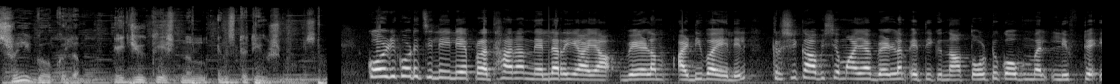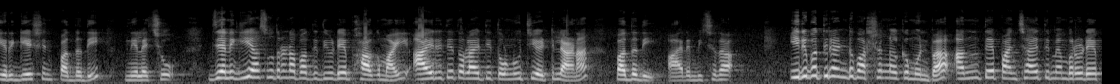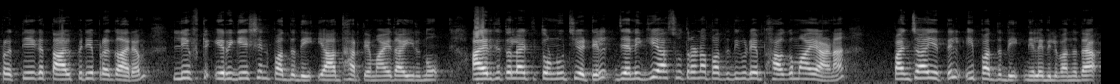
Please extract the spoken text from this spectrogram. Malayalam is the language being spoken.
Sri Gokulam educational institutions Kozhikode ജില്ലയിലെ പ്രധാന നെല്ലറയായ വേളം അടിവയലിൽ കൃഷിക്കാവശ്യമായ വെള്ളം എത്തിക്കുന്ന തോട്ടുകോവുമ്മൽ ലിഫ്റ്റ് ഇറിഗേഷൻ പദ്ധതി നിലച്ചു. ജനകീയാസൂത്രണ പദ്ധതിയുടെ ഭാഗമായി ആയിരത്തി തൊള്ളായിരത്തി തൊണ്ണൂറ്റിയെട്ടിലാണ് പദ്ധതി ആരംഭിച്ചത്. ഇരുപത്തിരണ്ട് വർഷങ്ങൾക്ക് മുൻപ് അന്നത്തെ പഞ്ചായത്ത് മെമ്പറുടെ പ്രത്യേക താൽപര്യ പ്രകാരം ലിഫ്റ്റ് ഇറിഗേഷൻ പദ്ധതി യാഥാർത്ഥ്യമായതായിരുന്നു. ആയിരത്തി തൊള്ളായിരത്തി തൊണ്ണൂറ്റിയെട്ടിൽ ജനകീയാസൂത്രണ പദ്ധതിയുടെ ഭാഗമായാണ് പഞ്ചായത്തിൽ ഈ പദ്ധതി നിലവിൽ വന്നത്.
